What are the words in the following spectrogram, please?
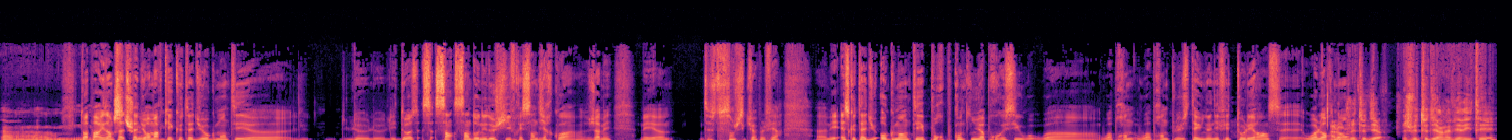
Toi par exemple tu as, dû remarquer que tu as dû augmenter le, les doses, sans, sans, donner de chiffres et sans dire quoi, hein, jamais. Mais euh, de toute façon, je sais que tu vas pas le faire. Euh, mais est-ce que tu as dû augmenter pour continuer à progresser ou, ou, à, ou à prendre ou plus? Tu as eu un effet de tolérance euh, ou alors Alors je vais te dire, je vais te dire la vérité.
